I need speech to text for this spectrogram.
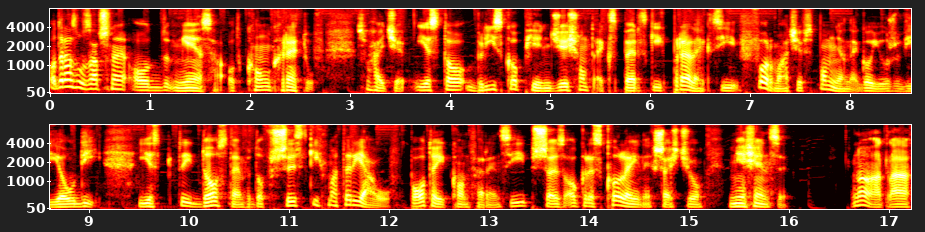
Od razu zacznę od mięsa, od konkretów. Słuchajcie, jest to blisko 50 eksperckich prelekcji w formacie wspomnianego już VOD. Jest tutaj dostęp do wszystkich materiałów po tej konferencji konferencji przez okres kolejnych sześciu miesięcy. No a dla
